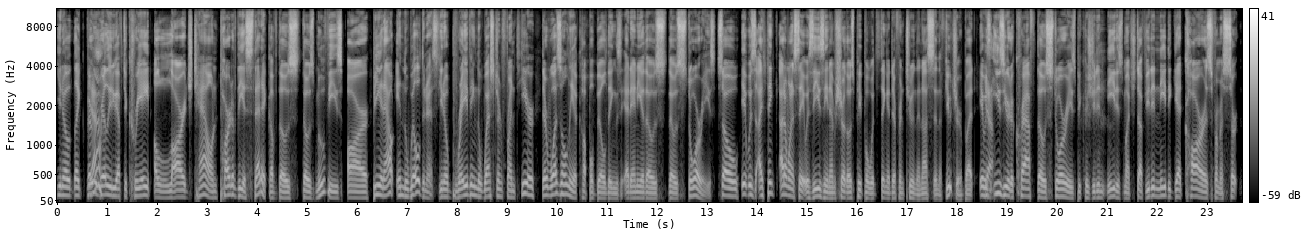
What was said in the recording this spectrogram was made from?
You know, like very Yeah. rarely do you have to create a large town. Part of the aesthetic of those those movies are being out in the wilderness, you know, braving the western frontier. There was only a couple buildings at any of those those stories. So it was I think I don't want to say it was easy and I'm sure those people would sing a different tune than us in the future, but it was Yeah. easier to craft those stories because you didn't need as much stuff. You didn't need to get cars from a certain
